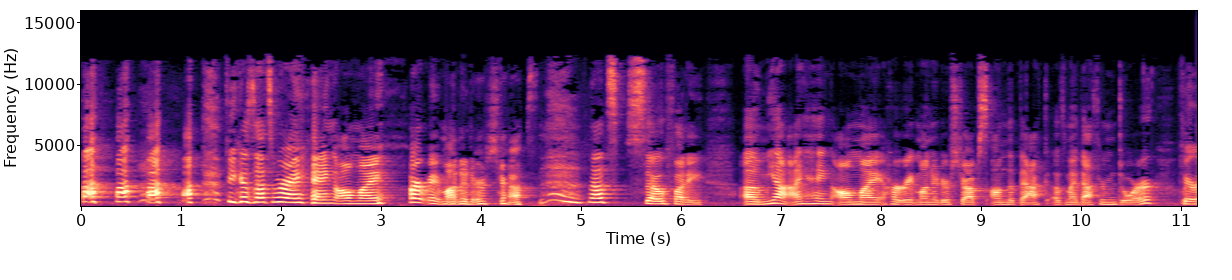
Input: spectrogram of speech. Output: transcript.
because that's where I hang all my heart rate monitor straps. That's so funny. Um, yeah, I hang all my heart rate monitor straps on the back of my bathroom door. With Very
